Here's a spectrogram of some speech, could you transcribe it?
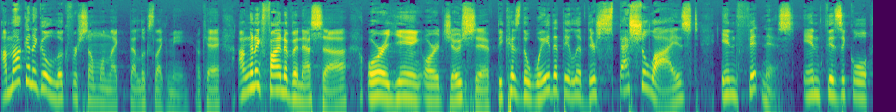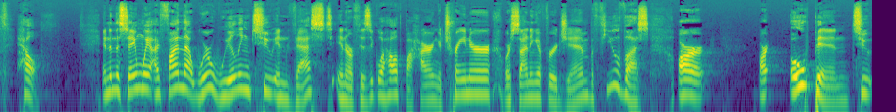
I'm not going to go look for someone like that looks like me, okay? I'm going to find a Vanessa or a Ying or a Joseph because the way that they live, they're specialized in fitness, in physical health. And in the same way, I find that we're willing to invest in our physical health by hiring a trainer or signing up for a gym, but few of us are, are open to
